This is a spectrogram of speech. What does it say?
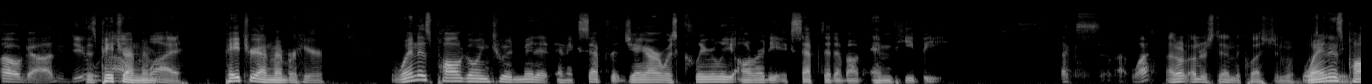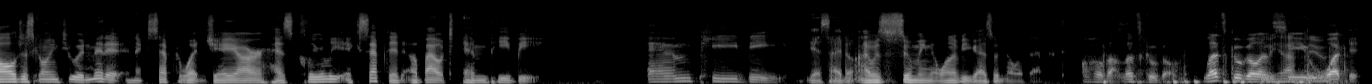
Oh God. You do This How? Patreon member. Why? Patreon member here. When is Paul going to admit it and accept that JR was clearly already accepted about MPB? Ex- what? I don't understand the question. What's When that is mean? Paul just going to admit it and accept what JR has clearly accepted about MPB? MPB. Yes, I don't. I was assuming that one of you guys would know what that meant. Oh, hold on. Let's Google. Let's Google and we have see to? what. It,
